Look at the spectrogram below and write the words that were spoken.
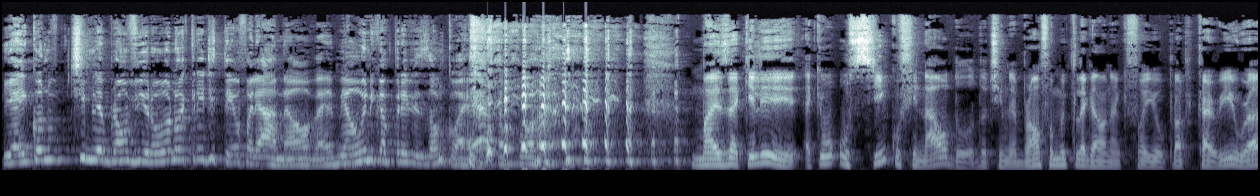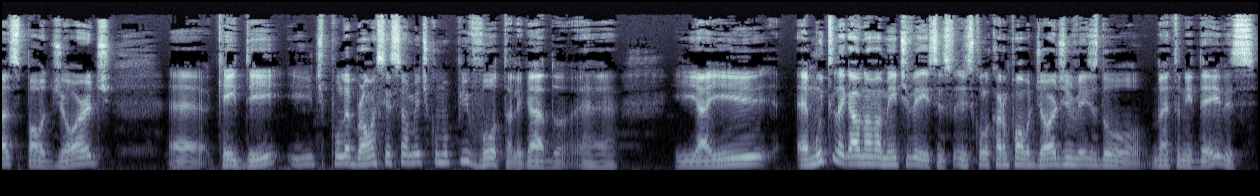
E aí, quando o time LeBron virou, eu não acreditei. Eu falei, ah, não, velho, minha única previsão correta, porra. Mas aquele. É que o 5 final do, do time LeBron foi muito legal, né? Que foi o próprio Kyrie, Russ, Paul George, é, KD e, tipo, o LeBron essencialmente como pivô, tá ligado? É, e aí. É muito legal novamente ver isso. Eles, eles colocaram o Paul George em vez do, do Anthony Davis.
